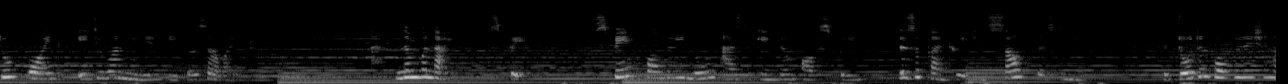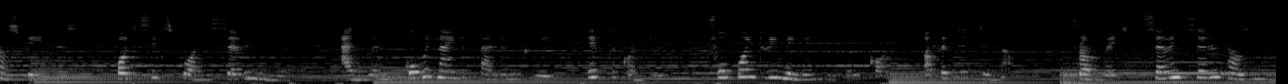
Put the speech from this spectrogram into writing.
2.81 million people survived. Number 9. Spain. Spain, formerly known as the Kingdom of Spain, is a country in southwestern Europe. The total population of Spain is 46.7 million, and when the COVID-19 pandemic wave hit the country, 4.3 million people got affected till now, from which 77,000 people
